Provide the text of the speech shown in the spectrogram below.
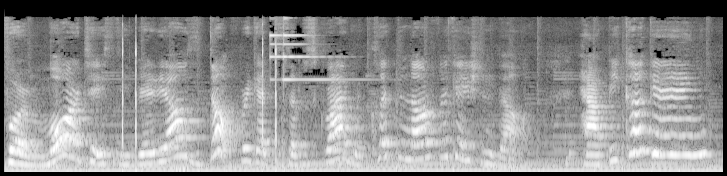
For more tasty videos, don't forget to subscribe and click the notification bell. Happy cooking!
